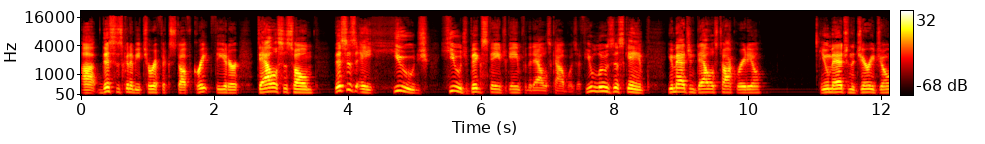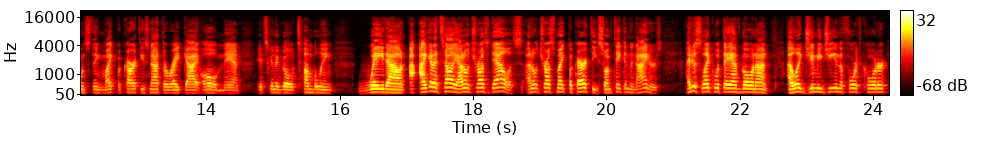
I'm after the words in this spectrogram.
Uh, this is going to be terrific stuff. Great theater. Dallas is home. This is a huge, huge big stage game for the Dallas Cowboys. If you lose this game, you imagine Dallas Talk Radio. You imagine the Jerry Jones thing. Mike McCarthy's not the right guy. Oh, man, it's going to go tumbling way down. I, I got to tell you, I don't trust Dallas. I don't trust Mike McCarthy, so I'm taking the Niners. I just like what they have going on. I like Jimmy G in the fourth quarter.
